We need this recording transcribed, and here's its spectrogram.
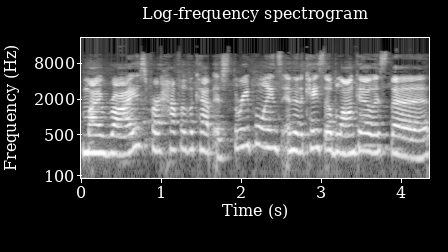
My rice for half of a cup is three points. And then the queso blanco is the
